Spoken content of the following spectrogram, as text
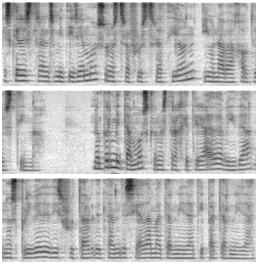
es que les transmitiremos nuestra frustración y una baja autoestima. No permitamos que nuestra ajetreada vida nos prive de disfrutar de tan deseada maternidad y paternidad.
